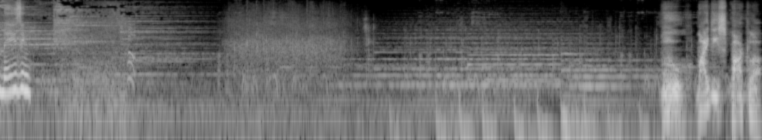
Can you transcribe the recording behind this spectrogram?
Amazing. Blue, mighty Sparkla.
